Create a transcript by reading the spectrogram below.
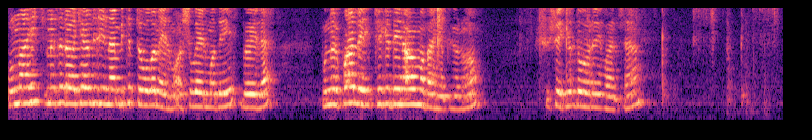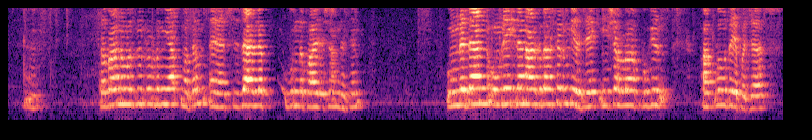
bunlar hiç mesela kendiliğinden bitip de olan elma. Aşılı elma değil. Böyle. Bunları parlayıp çekirdeğini almadan yapıyorum. Şu şekilde oraya varacağım. Sabah namazını kıldım yatmadım. Ee, sizlerle bunu da paylaşalım dedim. Umre'den, Umre'ye giden arkadaşlarım gelecek. İnşallah bugün baklava da yapacağız.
